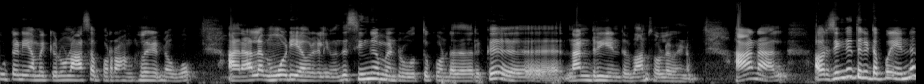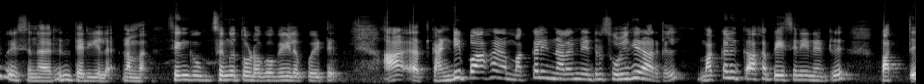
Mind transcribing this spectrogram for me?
கூட்டணி அமைக்கணும்னு ஆசைப்படுறாங்களோ என்னவோ. அதனால் மோடி அவர்களை வந்து சிங்கம் என்று ஒத்துக்கொண்டதற்கு நன்றி என்று தான் சொல்ல வேண்டும். ஆனால் அவர் சிங்கத்துக்கிட்ட போய் என்ன பேசினாருன்னு தெரியல. நம்ம சிங்க சிங்கத்தோட குகையில் போயிட்டு கண்டிப்பாக மக்களின் நலன் என்று சொல்கிறார்கள். மக்களுக்காக பேசினேன் என்று பத்து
